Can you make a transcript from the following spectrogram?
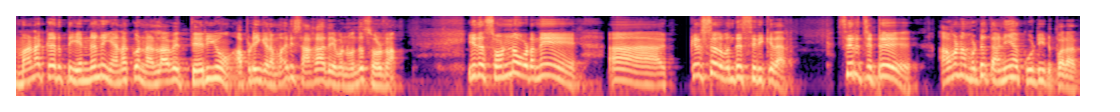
மனக்கருத்து என்னன்னு எனக்கும் நல்லாவே தெரியும் அப்படிங்கிற மாதிரி சகாதேவன் வந்து சொல்கிறான் இதை சொன்ன உடனே கிருஷ்ணர் வந்து சிரிக்கிறார். சிரிச்சிட்டு அவனை மட்டும் தனியாக கூட்டிகிட்டு போகிறார்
